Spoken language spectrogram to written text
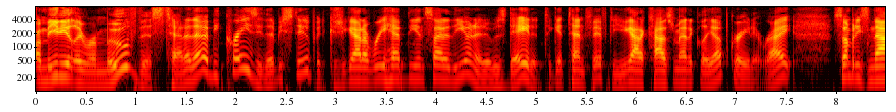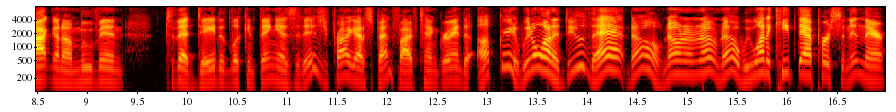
immediately remove this tenant. That would be crazy. That'd be stupid because you got to rehab the inside of the unit. It was dated to get 1050. You got to cosmetically upgrade it, right? Somebody's not going to move in to that dated looking thing as it is, you probably got to spend five, ten grand to upgrade it. We don't want to do that. No, no, no, no, no. We want to keep that person in there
